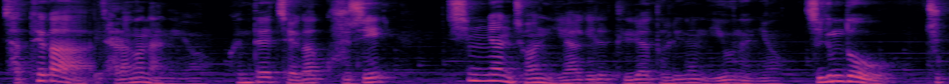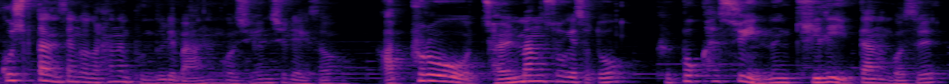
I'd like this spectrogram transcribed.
자퇴가 자랑은 아니에요. 근데 제가 굳이 10년 전 이야기를 들려드리는 이유는요. 지금도 죽고 싶다는 생각을 하는 분들이 많은 것이 현실에서 앞으로 절망 속에서도 극복할 수 있는 길이 있다는 것을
